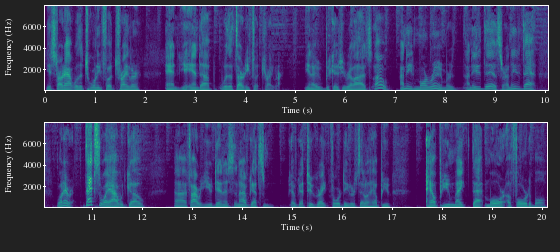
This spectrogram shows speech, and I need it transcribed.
You start out with a 20 foot trailer and you end up with a 30 foot trailer. You know, because you realize, "Oh, I need more room or I needed this or I needed that." Whatever. That's the way I would go uh, if I were you, Dennis, and I've got some I've got two great Ford dealers that'll help you help you make that more affordable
